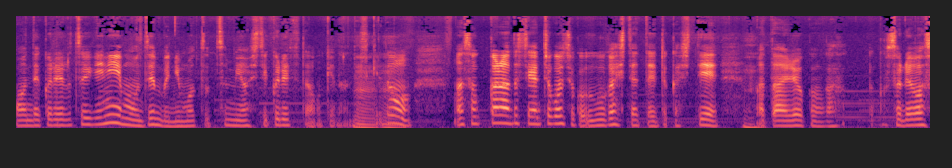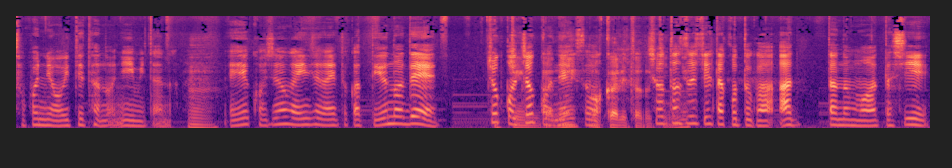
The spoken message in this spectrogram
運んでくれるついでにもう全部荷物積みをしてくれてたわけなんですけど、うんうんまあ、そこから私がちょこちょこ動かしちゃったりとかして、うん。またりょうくんがそれはそこに置いてたのにみたいな。うん「えー、こっちの方がいいんじゃない?」とかっていうのでちょこちょこ意見がねそう衝突してたことがあったのもあったし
